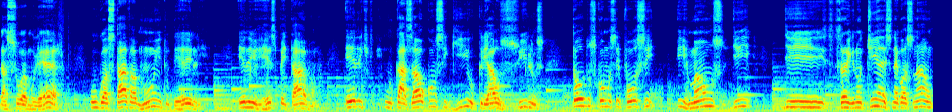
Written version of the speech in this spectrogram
da sua mulher, o gostava muito dele, ele respeitavam, ele, o casal conseguiu criar os filhos todos como se fossem irmãos de, de sangue. Não tinha esse negócio, não.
